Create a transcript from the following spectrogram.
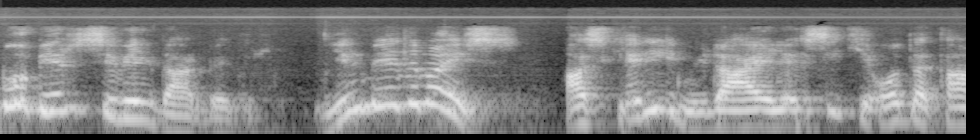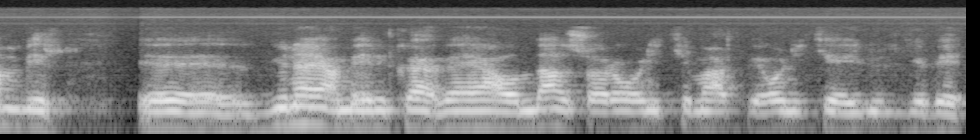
Bu bir sivil darbedir. 27 Mayıs askeri müdahalesi ki o da tam bir e, Güney Amerika veya ondan sonra 12 Mart ve 12 Eylül gibi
